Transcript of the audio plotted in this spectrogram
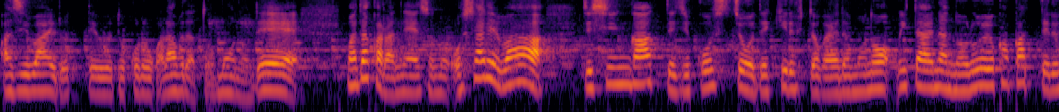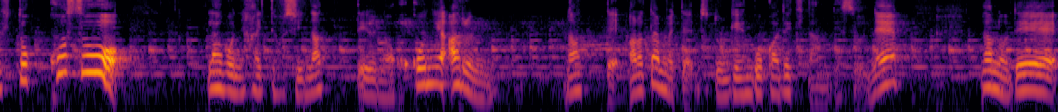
味わえるっていうところがラボだと思うので、まあ、だからねそのおしゃれは自信があって自己主張できる人がやるものみたいな呪いをかかってる人こそラボに入ってほしいなっていうのはここにあるなって改めてちょっと言語化できたんですよね。なので、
